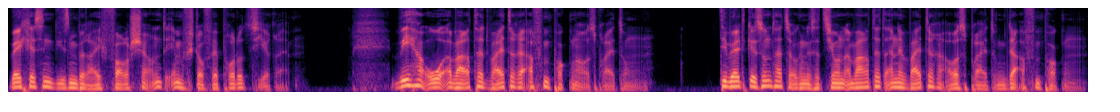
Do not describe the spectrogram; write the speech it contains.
welches in diesem Bereich forsche und Impfstoffe produziere. WHO erwartet weitere Affenpockenausbreitungen. Die Weltgesundheitsorganisation erwartet eine weitere Ausbreitung der Affenpocken.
